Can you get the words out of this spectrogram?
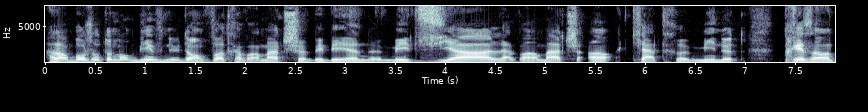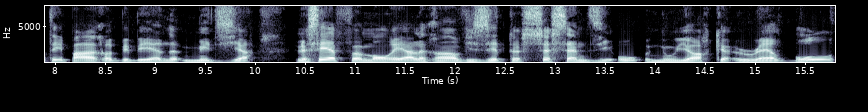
Alors bonjour tout le monde, bienvenue dans votre avant-match BBN Média, l'avant-match en 4 minutes présenté par BBN Média. Le CF Montréal rend visite ce samedi au New York Red Bull.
